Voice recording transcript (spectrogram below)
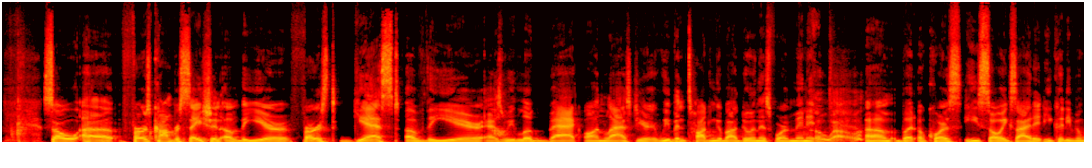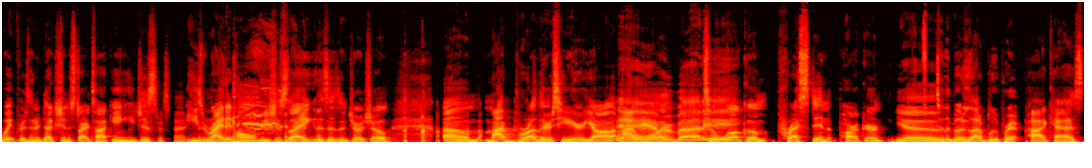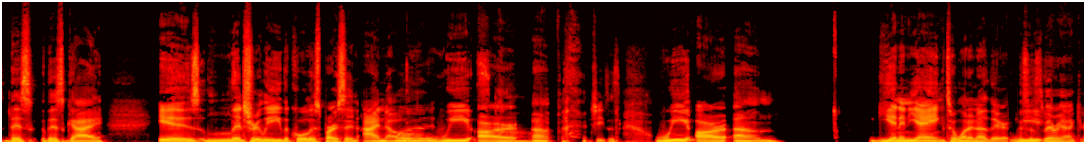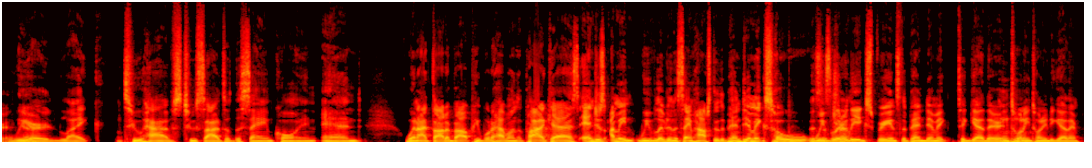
So, uh, first conversation of the year, first guest of the year. As we look back on last year, we've been talking about doing this for a minute. oh wow. Um, but of course, he's so excited he couldn't even wait for his introduction to start talking. He just Disrespect. he's right at home. He's just like, this isn't your show. Um, my brother's here, y'all. Hey, I want everybody. to welcome Preston Parker yes. to the Building a Lot of Blueprint podcast. This this guy is literally the coolest person I know. What? We are um, Jesus. We are um yin and yang to one another. This we is very accurate. we yeah. are like two halves, two sides of the same coin and when I thought about people to have on the podcast, and just, I mean, we've lived in the same house through the pandemic. So This we've is true. literally experienced the pandemic together in 2020 together.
